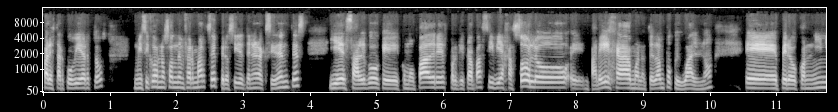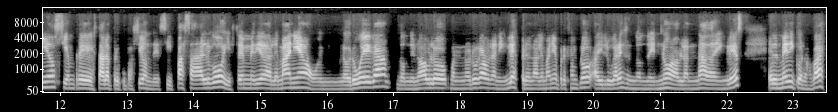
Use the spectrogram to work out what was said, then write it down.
para estar cubiertos. Mis hijos no son de enfermarse, pero sí de tener accidentes y es algo que como padres, porque capaz si viajas solo, en pareja, bueno, te da un poco igual, ¿no? Eh, pero con niños siempre está la preocupación de si pasa algo y estoy en medio de Alemania o en Noruega, donde no hablo, bueno, en Noruega hablan inglés, pero en Alemania, por ejemplo, hay lugares en donde no hablan nada de inglés, el médico nos va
